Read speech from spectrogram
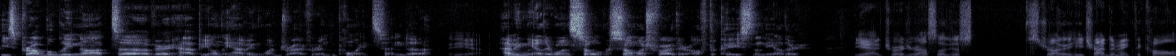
he's probably not uh, very happy only having one driver in the points and uh, Yeah, having the other one so so much farther off the pace than the other. yeah. George Russell just struggling. He tried to make the call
